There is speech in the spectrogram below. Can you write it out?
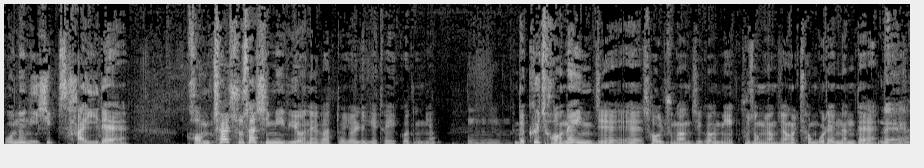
오는 24일에 검찰 수사심의위원회가 또 열리게 돼 있거든요. 근데 그 전에 이제 서울중앙지검이 구속영장을 청구를 했는데 네.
